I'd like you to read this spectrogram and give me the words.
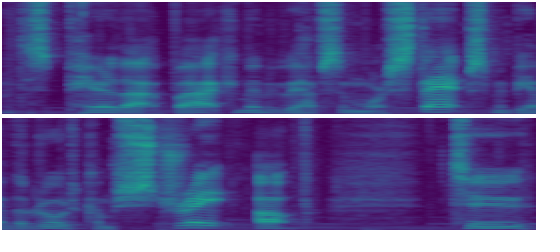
We'll just pare that back. Maybe we have some more steps. Maybe have the road come straight up to.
